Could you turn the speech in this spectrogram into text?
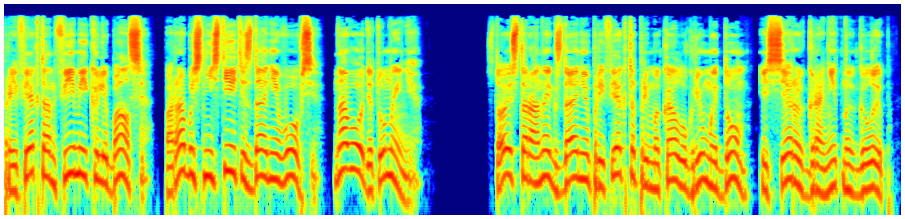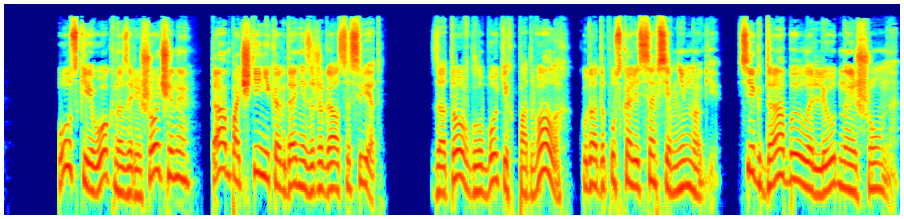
Префект Анфимий колебался, пора бы снести эти здания вовсе, наводит уныние. С той стороны к зданию префекта примыкал угрюмый дом из серых гранитных глыб. Узкие окна зарешочены, там почти никогда не зажигался свет. Зато в глубоких подвалах, куда допускались совсем немногие, всегда было людно и шумно.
